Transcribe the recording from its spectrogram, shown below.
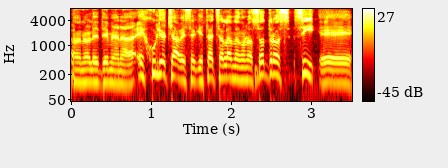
No, no le teme a nada. Es Julio Chávez el que está charlando con nosotros. Sí, eh,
